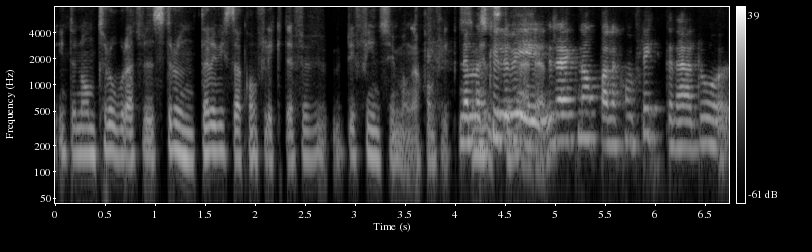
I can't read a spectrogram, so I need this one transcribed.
inte någon tror att vi struntar i vissa konflikter, för det finns ju många konflikter Nej, men skulle vi räkna upp alla konflikter här, då,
